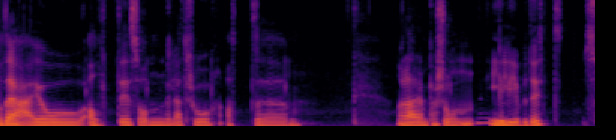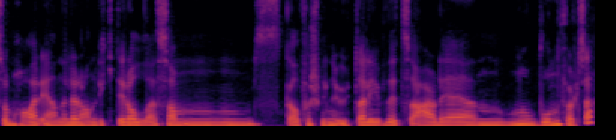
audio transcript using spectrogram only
og det er jo alltid sånn, vil jeg tro, at uh, når det er en person i livet ditt som har en eller annen viktig rolle som skal forsvinne ut av livet ditt, så er det en vond følelse.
